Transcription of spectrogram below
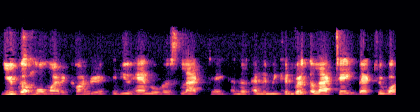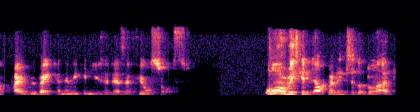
you've got more mitochondria, can you handle this lactate? And, and then we convert the lactate back to what? Pyruvate, and then we can use it as a fuel source. Or we can dump it into the blood.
